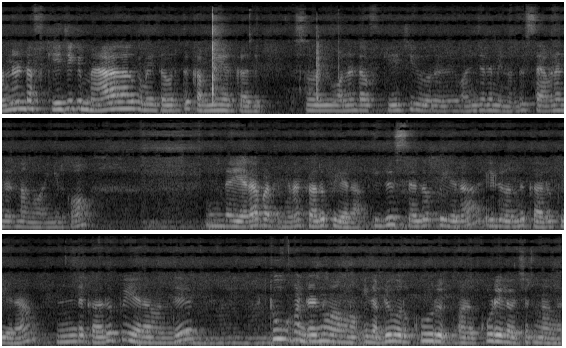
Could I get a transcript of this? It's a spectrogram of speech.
ஒன் அண்ட் ஆஃப் கேஜிக்கு மேலே தான் இருக்குமே தவிர்த்து கம்மியாக இருக்காது. So one and half KG ஒரு வஞ்சர மீன் வந்து செவன் ஹண்ட்ரட் நாங்கள் வாங்கியிருக்கோம். இந்த இறா பார்த்தீங்கன்னா கருப்பு இறா இது சிகப்பு இறா இது வந்து கருப்பு இறா இந்த கருப்பு இறா வந்து டூ ஹண்ட்ரட்னு வாங்கினோம் இது அப்படியே ஒரு கூறு ஒரு கூடையில் வச்சுருந்தாங்க.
